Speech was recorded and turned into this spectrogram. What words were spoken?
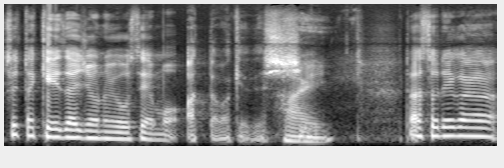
そういった経済上の要請もあったわけですし、はい。ただそれが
